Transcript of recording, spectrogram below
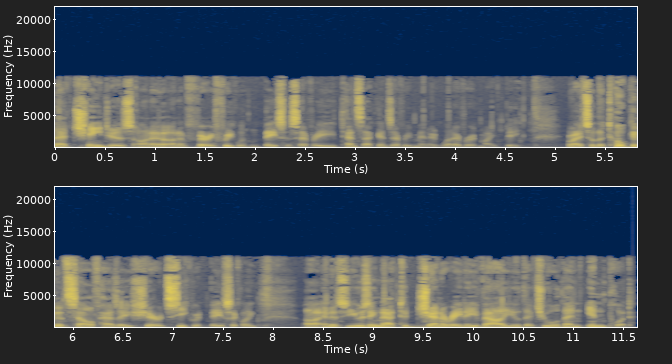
that changes on a, on a very frequent basis, every 10 seconds, every minute, whatever it might be. Right? So the token itself has a shared secret, basically, uh, and it's using that to generate a value that you will then input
